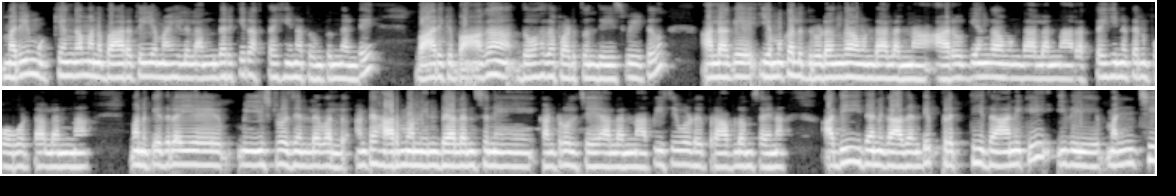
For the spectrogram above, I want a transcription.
మరీ ముఖ్యంగా మన భారతీయ మహిళలందరికీ రక్తహీనత ఉంటుందండి. వారికి బాగా దోహదపడుతుంది ఈ స్వీటు. అలాగే ఎముకలు దృఢంగా ఉండాలన్నా ఆరోగ్యంగా ఉండాలన్నా రక్తహీనతను పోగొట్టాలన్నా మనకు ఎదురయ్యే ఈస్ట్రోజన్ లెవెల్ అంటే హార్మోన్ ఇన్బ్యాలెన్స్ని కంట్రోల్ చేయాలన్నా పీసీఓడి ప్రాబ్లమ్స్ అయినా అది ఇదని కాదండి. ప్రతి దానికి ఇది మంచి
